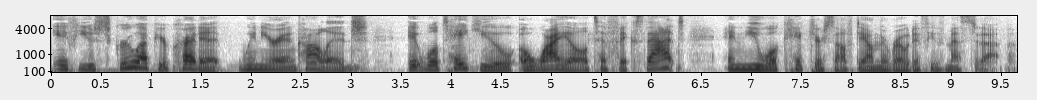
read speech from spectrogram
if you screw up your credit when you're in college, it will take you a while to fix that and you will kick yourself down the road if you've messed it up.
